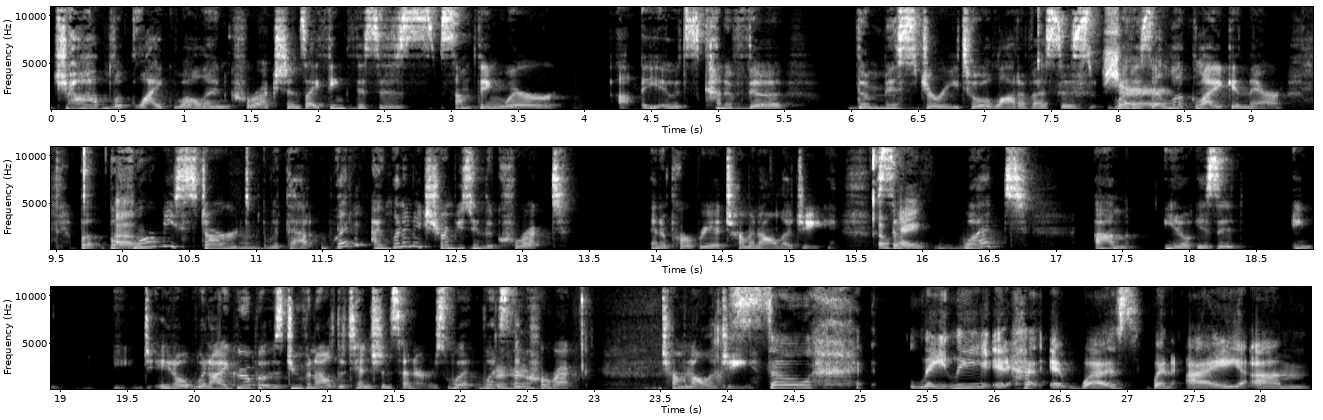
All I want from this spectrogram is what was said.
job looked like while in corrections i think this is something where uh, it's kind of the the mystery to a lot of us is sure. what does it look like in there but before um, we start mm-hmm. with that what i want to make sure i'm using the correct and appropriate terminology. Okay. So what um, you know, is it in, you know, when I grew up it was juvenile detention centers. What what's mm-hmm. the correct terminology? So lately it ha- it was when I um,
